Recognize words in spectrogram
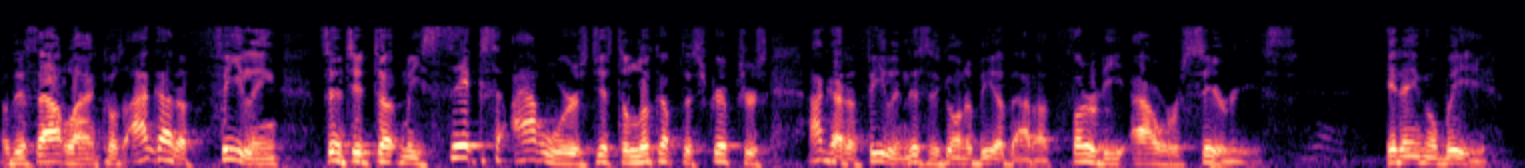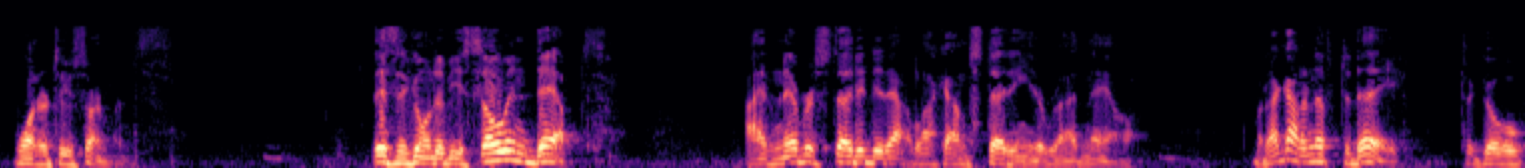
of this outline because I got a feeling, since it took me six hours just to look up the scriptures, I got a feeling this is going to be about a 30 hour series. It ain't going to be one or two sermons. This is going to be so in depth. I've never studied it out like I'm studying it right now. But I got enough today to go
